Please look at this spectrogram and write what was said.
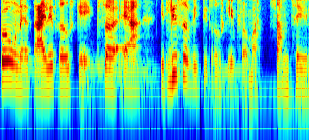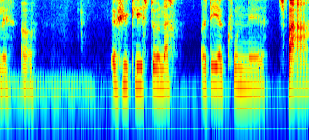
bogen er et dejligt redskab, så er et lige så vigtigt redskab for mig samtale og, og hyggelige stunder. Og det at kunne øh, spare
